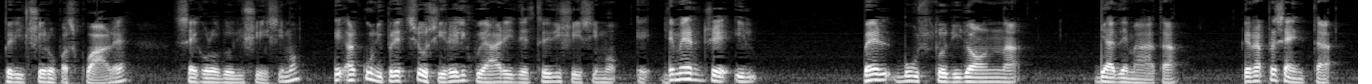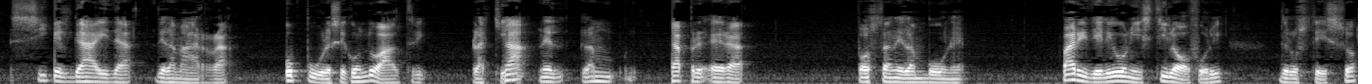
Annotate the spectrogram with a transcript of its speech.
per il cero pasquale, secolo XII, e alcuni preziosi reliquiari del XIII e emerge il bel busto di donna diademata che rappresenta Sichelgaida della Marra, oppure, secondo altri, la chiesa nel, era posta nell'ambone. Pari dei leoni stilofori dello stesso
